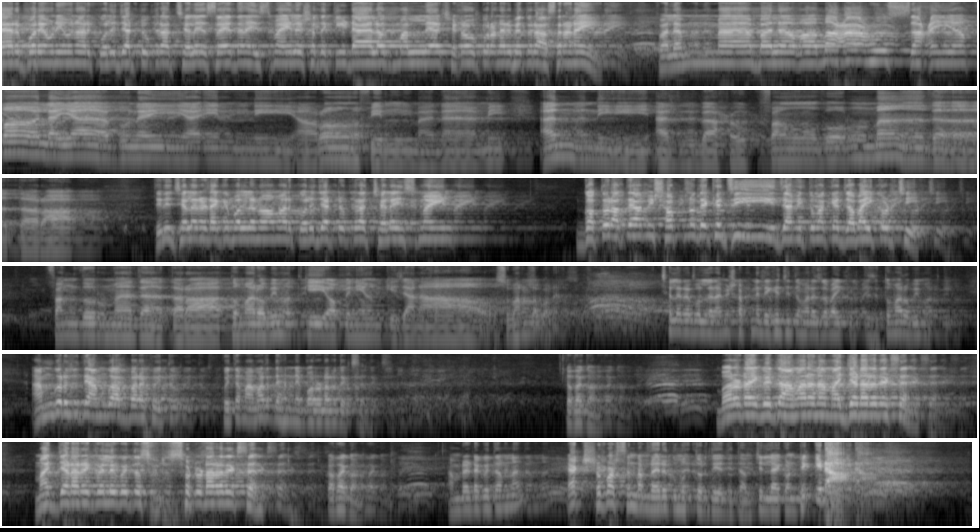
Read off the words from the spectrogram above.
এরপরে উনি ওনার কলিজার টুকরা ছেলে সৈয়দানা ইসমাইলের সাথে কি ডায়ালগ মারলে সেটাও কোরআনের ভেতরে আসে না নাই فلما بلغ معه السعي قال يا بني إني أرى في المنام أني أذبحك فانظر ماذا ترى তিনি ছেলেরা ডেকে বললেন ও আমার কলিজার টুকরা ছেলে ইসমাইল গত রাতে আমি স্বপ্ন দেখেছি যে আমি তোমাকে জবাই করছি ফাংদুর মাদা তারা, তোমার অভিমত কি অপিনিয়ন কি জানাও। সুবহানাল্লাহ বলেন। ছেলেরা বললেন, আমি স্বপ্নে দেখেছি তোমার জবাই করতেছে, তোমার অভিমত কি? আমগরে যদি আমগো আব্বারা কইতো, কইতাম, আমার দেখেন না বড়ডারে দেখছেন কথা কন। বড়টাই কইতো, আমার না মাজ্জাডারে দেখছেন মাজ্জাডারে কইলে কইতো, ছোট- ছোটডারে দেখছেন কথা কন। আমরা এটা কইতাম না? একশো পার্সেন্ট আমরা এরকম উত্তর দিয়ে দিতাম। চিল্লাই কোন, ঠিক কিনা?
